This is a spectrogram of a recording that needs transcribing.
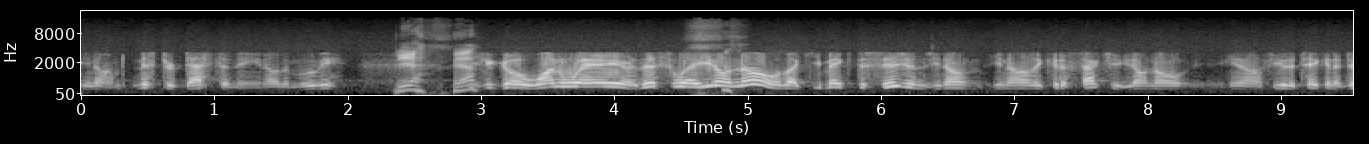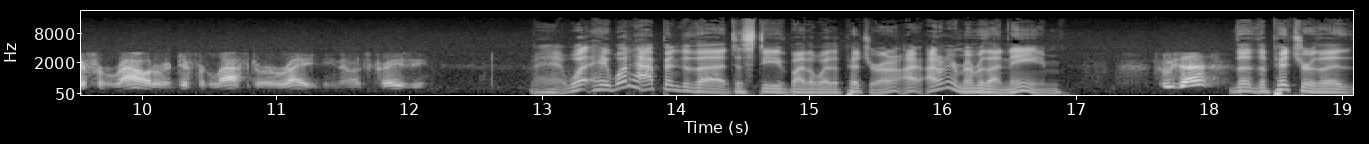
you know, Mr. Destiny, you know, the movie yeah, yeah. you could go one way or this way. You don't know. Like you make decisions. You don't. You know they could affect you. You don't know. You know if you'd have taken a different route or a different left or a right. You know it's crazy. Man, what? Hey, what happened to the to Steve? By the way, the pitcher. I don't. I, I don't even remember that name. Who's that? The the pitcher, the,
